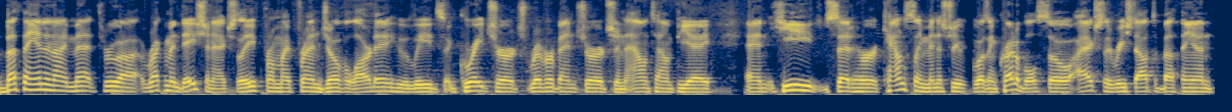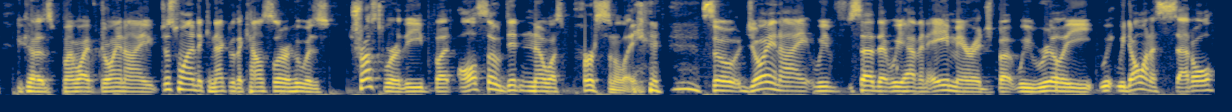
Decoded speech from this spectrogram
Beth Ann and I met through a recommendation, actually, from my friend Joe Velarde, who leads a great church, Riverbend Church in Allentown, PA. And he said her counseling ministry was incredible. So I actually reached out to Beth Ann because my wife Joy and I just wanted to connect with a counselor who was trustworthy, but also didn't know us personally. so Joy and I, we've said that we have an A marriage, but we really, we, we don't want to settle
